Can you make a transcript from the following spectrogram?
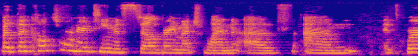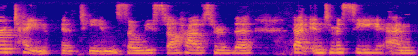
but the culture on our team is still very much one of um, it's we're a tight knit team, so we still have sort of the that intimacy and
